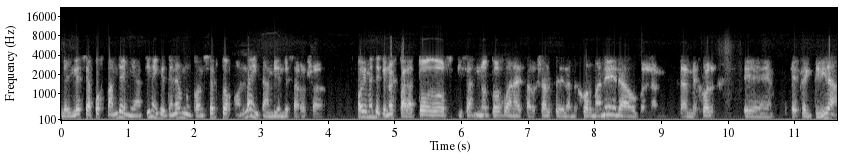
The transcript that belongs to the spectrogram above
la iglesia post pandemia tiene que tener un concepto online también desarrollado. Obviamente que no es para todos, quizás no todos van a desarrollarse de la mejor manera o con la, mejor eh, efectividad,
